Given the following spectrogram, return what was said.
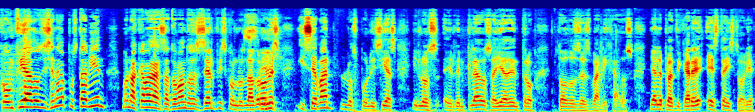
confiados dicen, ah, pues está bien. Bueno, acaban hasta tomándose selfies con los ladrones y se van los policías y los empleados allá adentro, todos desvalijados. Ya le platicaré esta historia.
